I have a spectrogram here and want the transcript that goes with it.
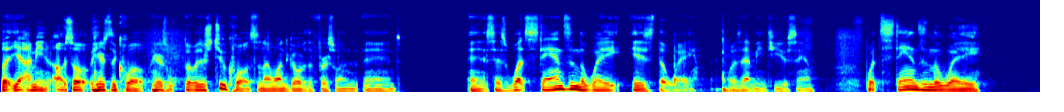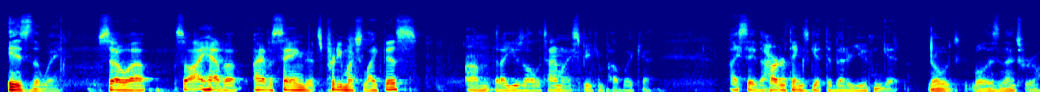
But yeah, I mean, oh, so here's the quote. Here's there's two quotes, and I wanted to go over the first one, and and it says, "What stands in the way is the way." What does that mean to you, Sam? What stands in the way is the way. So, uh, so I have a I have a saying that's pretty much like this um, that I use all the time when I speak in public. Uh, I say the harder things get, the better you can get. Oh, well, isn't that true?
